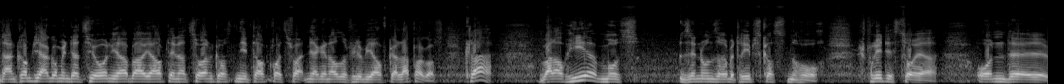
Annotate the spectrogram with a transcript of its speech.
dann kommt die Argumentation, ja, aber ja, auf den Azoren kosten die Tauchkreuzfahrten ja genauso viel wie auf Galapagos. Klar, weil auch hier muss, sind unsere Betriebskosten hoch. Sprit ist teuer. Und äh,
